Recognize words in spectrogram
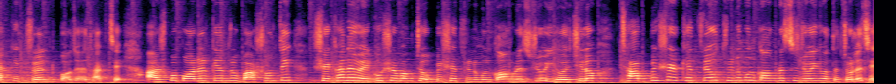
একই ট্রেন্ড বজায় থাকছে। আসব পরের কেন্দ্র বাসন্তী, সেখানেও একুশ এবং চব্বিশে তৃণমূল কংগ্রেস জয়ী হয়েছিল। ছাব্বিশের ক্ষেত্রেও তৃণমূল কংগ্রেসই জয়ী হতে চলেছে।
